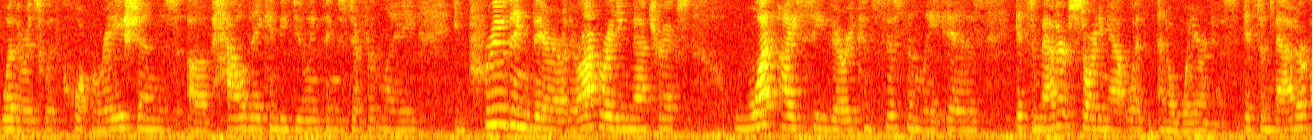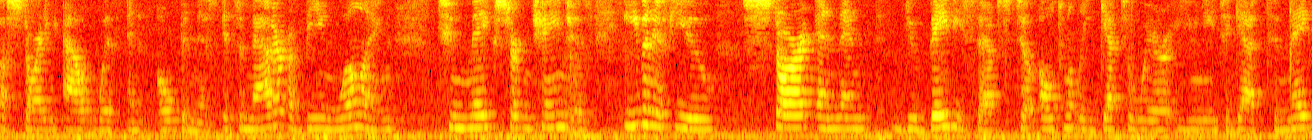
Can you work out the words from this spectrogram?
whether it's with corporations, of how they can be doing things differently, improving their their operating metrics, what I see very consistently is it's a matter of starting out with an awareness. It's a matter of starting out with an openness. It's a matter of being willing to make certain changes, even if you start and then do baby steps to ultimately get to where you need to get to make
